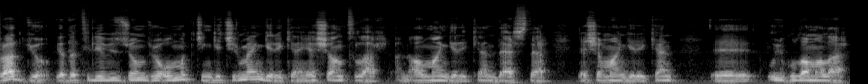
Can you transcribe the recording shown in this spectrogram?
radyo ya da televizyoncu olmak için geçirmen gereken yaşantılar, hani alman gereken dersler, yaşaman gereken e, uygulamalar,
